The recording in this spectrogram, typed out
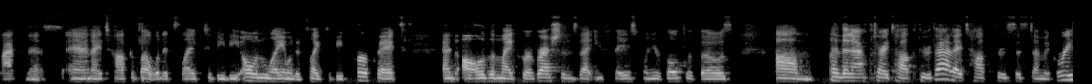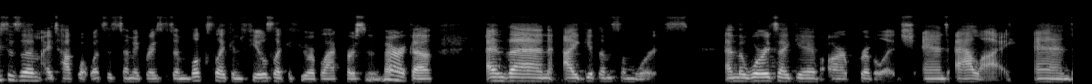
blackness, and I talk about what it's like to be the only, and what it's like to be perfect, and all of the microaggressions that you face when you're both of those. Um, and then after I talk through that, I talk through systemic racism. I talk about what systemic racism looks like and feels like if you're a black person in America, and then I give them some words and the words I give are privilege and ally and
